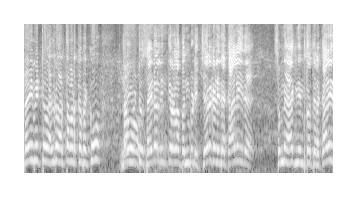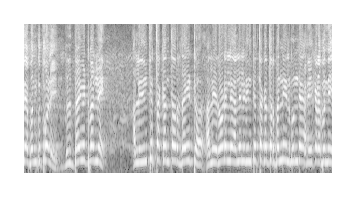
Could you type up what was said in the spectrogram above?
ದಯವಿಟ್ಟು ಎಲ್ಲರೂ ಅರ್ಥ ಮಾಡ್ಕೋಬೇಕು. ನಾವು ದಯವಿಟ್ಟು ಸೈಡಲ್ಲಿ ನಿಂತಿರಲ್ಲ ಬಂದ್ಬಿಡಿ. ಚೇರ್ಗಳಿದೆ ಖಾಲಿ ಇದೆ. ಸುಮ್ಮನೆ ಹೇಗೆ ನಿಂತ್ಕೋತೀರ? ಖಾಲಿ ಇದೆ ಬಂದು ಕುತ್ಕೊಳ್ಳಿ. ದ- ದಯವಿಟ್ಟು ಬನ್ನಿ. ಅಲ್ಲಿ ನಿಂತಿರ್ತಕ್ಕಂಥವ್ರು ದಯವಿಟ್ಟು ಅಲ್ಲಿ ರೋಡಲ್ಲಿ ಅಲ್ಲಿ ನಿಂತಿರ್ತಕ್ಕಂಥವ್ರು ಬನ್ನಿ ಇಲ್ಲಿ ಮುಂದೆ. ಬನ್ನಿ ಈ ಕಡೆ ಬನ್ನಿ.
